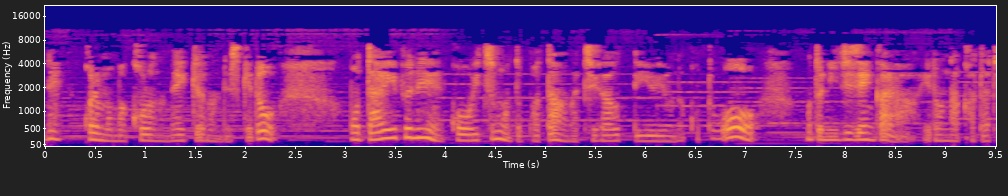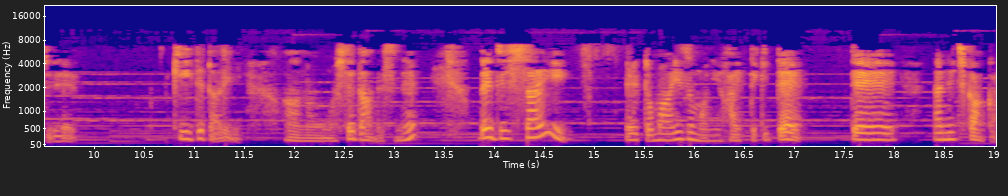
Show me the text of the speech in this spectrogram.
ね、これもまあコロナの影響なんですけど、もうだいぶね、こういつもとパターンが違うっていうようなことを、本当に事前からいろんな形で聞いてたり、あの、してたんですね。で、実際、えっ、ー、と、まあ、出雲に入ってきて、で、何日間か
